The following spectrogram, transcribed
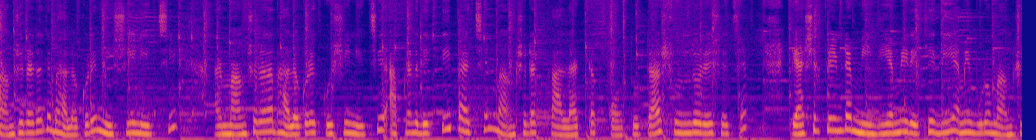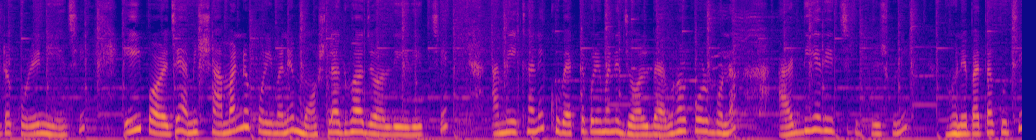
মাংসটাকে ভালো করে মিশিয়ে নিচ্ছি আর মাংসটা ভালো করে কষিয়ে নিচ্ছি। আপনারা দেখতেই পাচ্ছেন মাংসটার কালারটা কতটা সুন্দর এসেছে। গ্যাসের ফ্লেমটা মিডিয়ামে রেখে দিয়ে আমি পুরো মাংসটা করে নিয়েছি। এই পর্যায়ে আমি সামান্য পরিমাণে মশলা ধোয়া জল দিয়ে দিচ্ছি। আমি এখানে খুব একটা পরিমাণে জল ব্যবহার করব না। আর দিয়ে দিচ্ছি একটুখানি ধনে পাতা কুচি।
